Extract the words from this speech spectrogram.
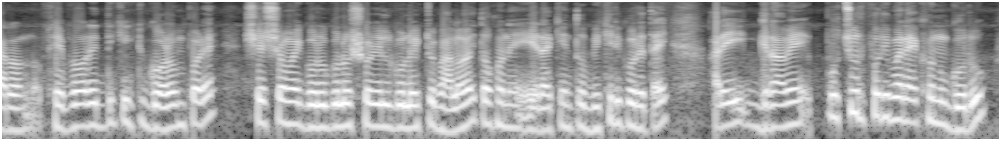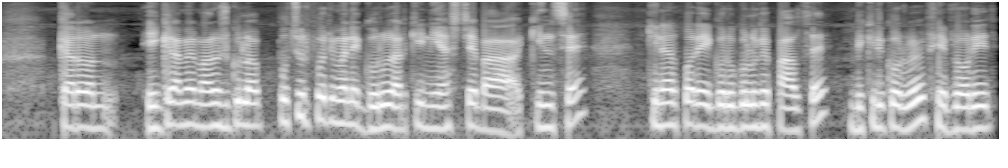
কারণ ফেব্রুয়ারির দিকে একটু গরম পড়ে, সে সময় গরুগুলোর শরীরগুলো একটু ভালো হয়, তখন এরা কিন্তু বিক্রি করে দেয়। আর এই গ্রামে প্রচুর পরিমাণে এখন গরু, কারণ এই গ্রামের মানুষগুলো প্রচুর পরিমাণে গরু আর কি নিয়ে আসছে বা কিনছে। কেনার পরে এই গরুগুলোকে পালছে, বিক্রি করবে ফেব্রুয়ারির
